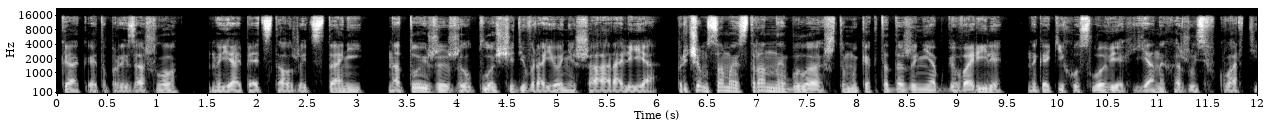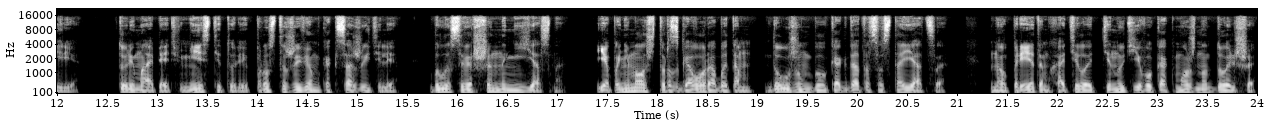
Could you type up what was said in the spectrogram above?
как это произошло, но я опять стал жить с Таней на той же жилплощади в районе Шаар-Алия. Причем самое странное было, что мы как-то даже не обговорили, на каких условиях я нахожусь в квартире. То ли мы опять вместе, то ли просто живем как сожители. Было совершенно неясно. Я понимал, что разговор об этом должен был когда-то состояться, но при этом хотел оттянуть его как можно дольше,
